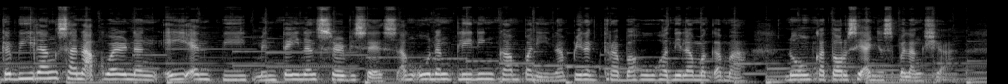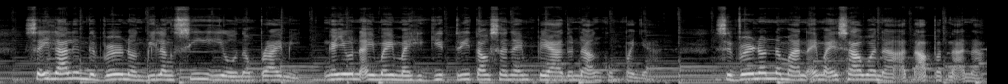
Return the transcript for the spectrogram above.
Kabilang sa na-acquire ng ANP Maintenance Services ang unang cleaning company na pinagtrabahuhan nilang mag-ama noong 14 anyos pa lang siya. Sa ilalim ni Vernon bilang CEO ng Primate, ngayon ay may mahigit 3,000 na empleyado na ang kumpanya. Si Vernon naman ay may asawa na at apat na anak.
